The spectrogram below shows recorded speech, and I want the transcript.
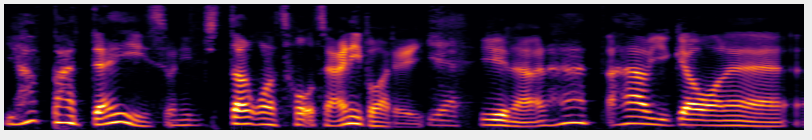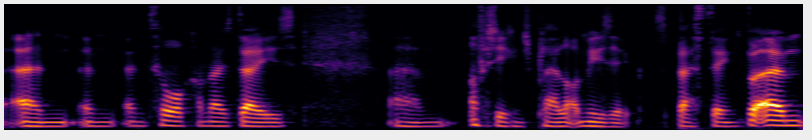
you have bad days when you just don't want to talk to anybody. Yeah. you know, and how how you go on air and and, and talk on those days. Um, obviously, you can just play a lot of music. It's the best thing. But um,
